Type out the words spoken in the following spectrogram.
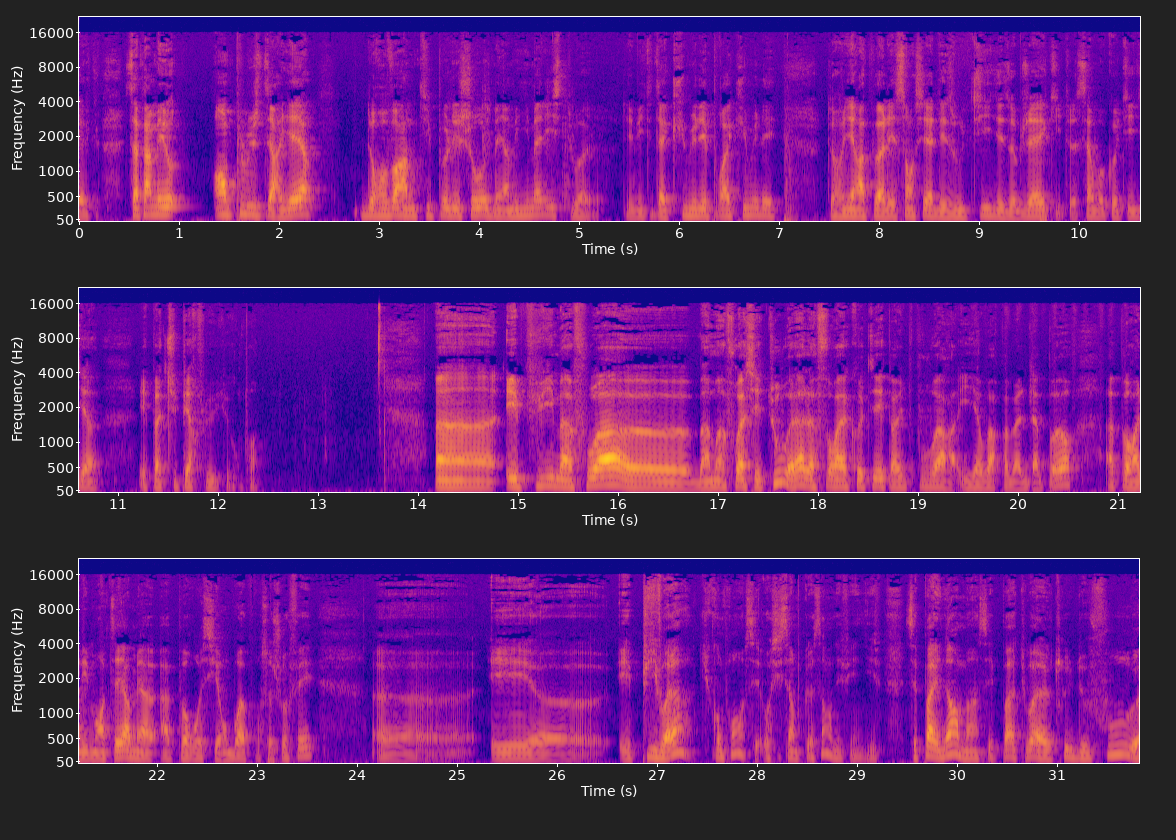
Ça permet en plus derrière de revoir un petit peu les choses de manière minimaliste, tu vois, d'éviter d'accumuler pour accumuler de revenir un peu à l'essentiel des outils, des objets qui te servent au quotidien et pas de superflu, tu comprends. Euh, et puis ma foi, euh, bah, ma foi c'est tout. Voilà, la forêt à côté permet de pouvoir y avoir pas mal d'apports, apports alimentaires, mais apports aussi en bois pour se chauffer. Euh, et, et puis voilà, tu comprends, c'est aussi simple que ça en définitive. C'est pas énorme, hein, c'est pas, tu vois, le truc de fou,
